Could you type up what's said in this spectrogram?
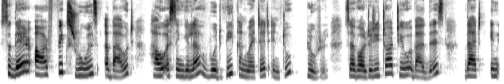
So there are fixed rules about how a singular would be converted into plural. So I've already taught you about this that in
